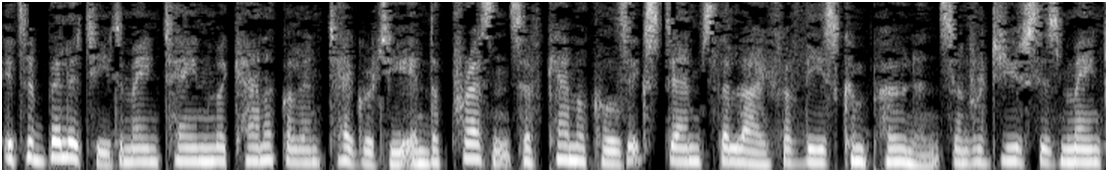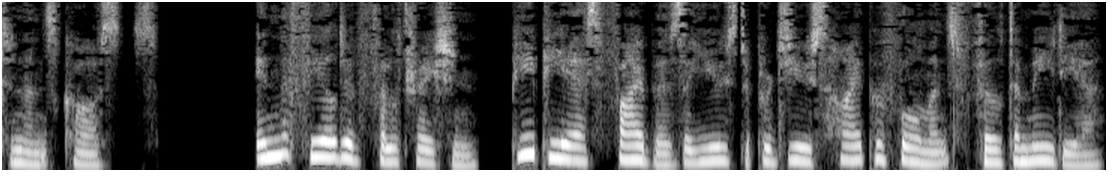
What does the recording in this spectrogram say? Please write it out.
Its ability to maintain mechanical integrity in the presence of chemicals extends the life of these components and reduces maintenance costs. In the field of filtration, PPS fibers are used to produce high-performance filter media.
